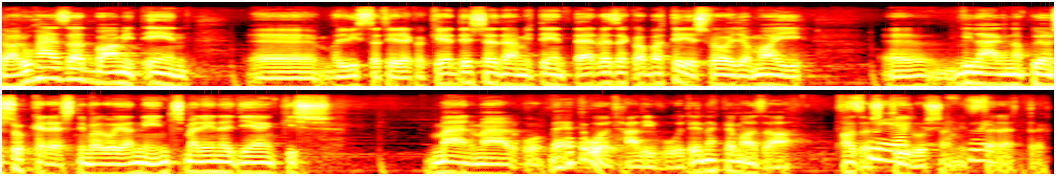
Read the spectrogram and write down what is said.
de a ruházatban, amit én, hogy visszatérjek a kérdésedre, amit én tervezek, abban téves hogy a mai világnak olyan sok keresni valója nincs, mert én egy ilyen kis már-már, hát old Hollywood, én nekem az a, az a stílus, amit mi? szerettek.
